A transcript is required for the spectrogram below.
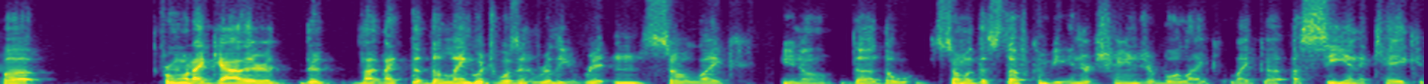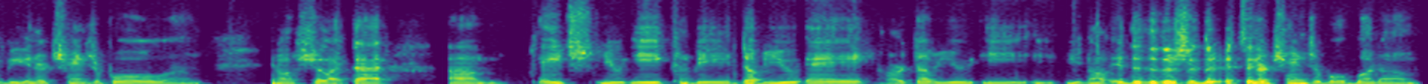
but from what I gathered, the like, like the, the language wasn't really written, so like you know the the some of the stuff can be interchangeable, like like a, a C and a K could be interchangeable, and you know shit like that um, H U E can be W A or W E. You know, it, there's it's interchangeable, but um,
